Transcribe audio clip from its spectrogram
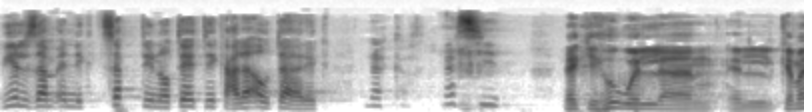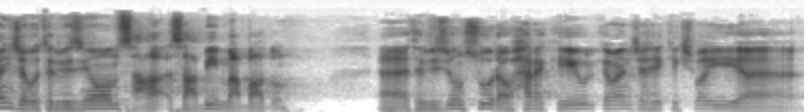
بيلزم إنك تثبتي نوتاتك على أوتارك. دكار ميرسي هيك هو ال- آم، الكمانجا والتلفزيون صع- صعبين مع بعضهم. آه، تلفزيون صورة وحركة والكمانجا هيك شوي آه، آه،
